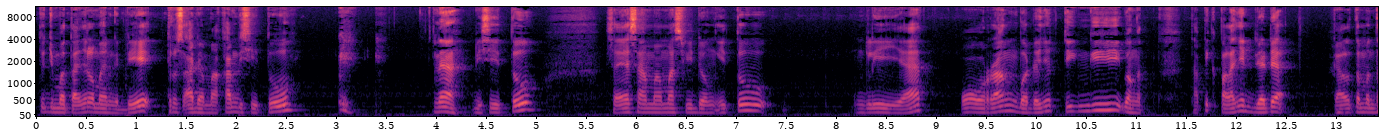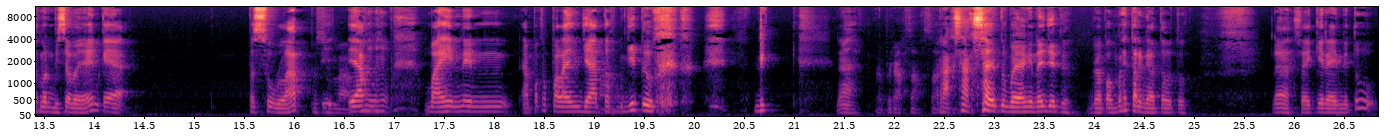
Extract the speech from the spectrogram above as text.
Itu jembatannya lumayan gede terus ada makam di situ. Nah di situ saya sama Mas Widong itu ngeliat orang badannya tinggi banget. Tapi kepalanya di dada. Kalau teman-teman bisa bayangin kayak pesulap, Pesulap. yang mainin apa kepalanya jatuh begitu. Dik. nah tapi raksasa. raksasa itu bayangin aja tuh. Berapa meter nggak tahu tuh. Nah saya kirain itu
